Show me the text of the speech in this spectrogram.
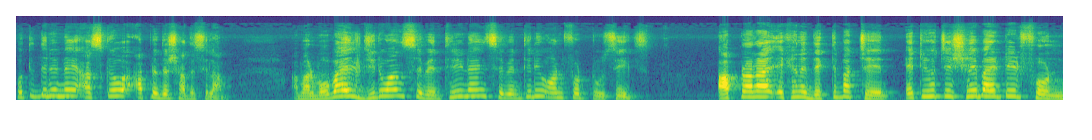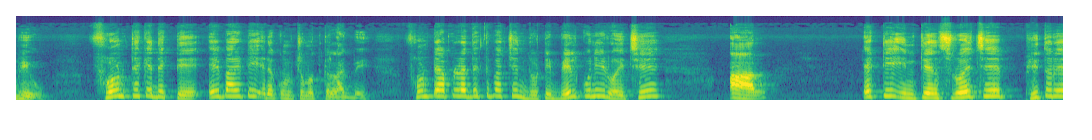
প্রতিদিনের নেই আজকেও আপনাদের সাথে ছিলাম। আমার mobile zero one seven three nine seven three one four two six. আপনারা এখানে দেখতে পাচ্ছেন, এটি হচ্ছে সেই বাড়িটির ফ্রন্ট ভিউ ফ্রন্ট থেকে দেখতে এই বাড়িটি এরকম চমৎকার লাগবে। ফ্রন্টে আপনারা দেখতে পাচ্ছেন দুটি বেলকুনি রয়েছে আর একটি ইন্টেন্স রয়েছে ভিতরে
